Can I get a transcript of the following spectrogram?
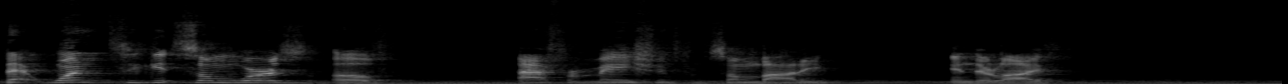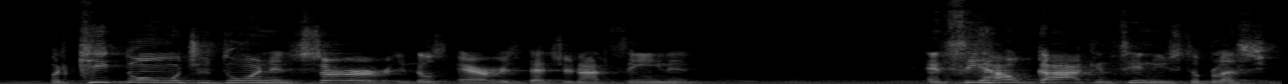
that want to get some words of affirmation from somebody in their life, but keep doing what you're doing and serve in those areas that you're not seeing in. And see how God continues to bless you.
